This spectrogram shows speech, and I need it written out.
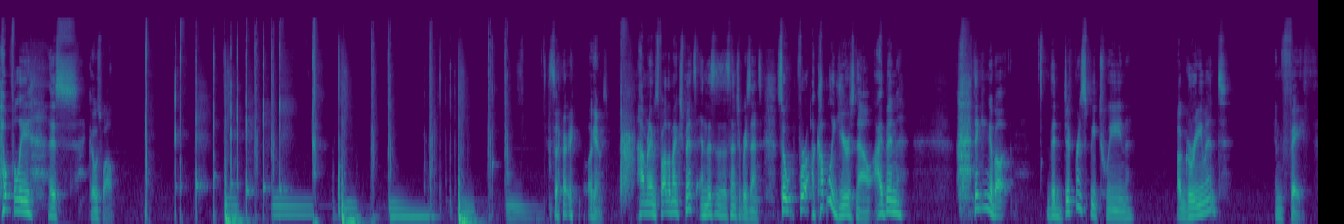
Hopefully, this goes well. Sorry. Okay, anyways. Hi, my name is Father Mike Schmitz, and this is Ascension Presents. So, for a couple of years now, I've been thinking about the difference between agreement and faith.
